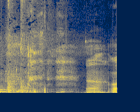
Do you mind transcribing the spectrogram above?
uh, well.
